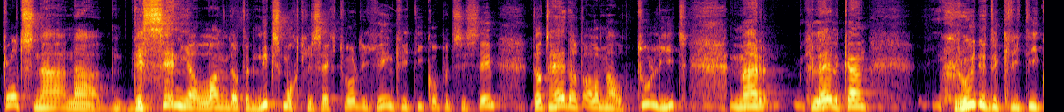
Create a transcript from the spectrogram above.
plots na, na decennia lang dat er niks mocht gezegd worden, geen kritiek op het systeem, dat hij dat allemaal toeliet. Maar geleidelijk aan groeide de kritiek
